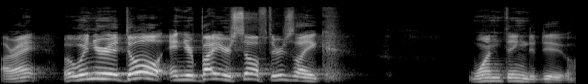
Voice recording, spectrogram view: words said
All right. But when you're an adult and you're by yourself, there's like one thing to do,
